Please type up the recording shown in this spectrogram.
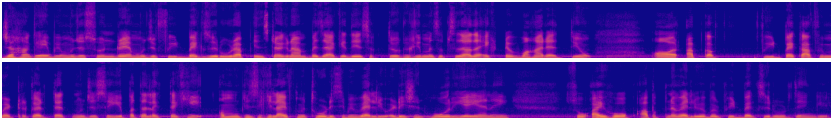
जहाँ कहीं भी मुझे सुन रहे हैं, मुझे फीडबैक ज़रूर आप इंस्टाग्राम पे जाके दे सकते हो, क्योंकि मैं सबसे ज़्यादा एक्टिव वहाँ रहती हूँ और आपका फीडबैक काफ़ी मैटर करता है। तो मुझे से ये पता लगता है कि हम किसी की लाइफ में थोड़ी सी भी वैल्यू एडिशन हो रही है या नहीं। सो आई होप आप अपना वैल्यूएबल फीडबैक ज़रूर देंगे।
